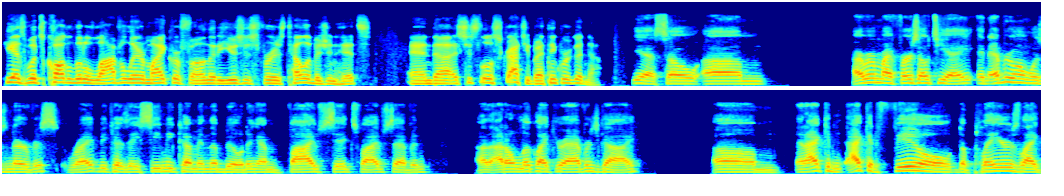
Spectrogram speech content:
He has what's called a little lavalier microphone that he uses for his television hits, and uh, it's just a little scratchy. But I think we're good now. Yeah. So, um, I remember my first OTA, and everyone was nervous, right? Because they see me come in the building. I'm five six, five seven. I, I don't look like your average guy. Um, and I can I could feel the players like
